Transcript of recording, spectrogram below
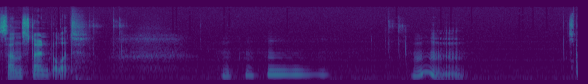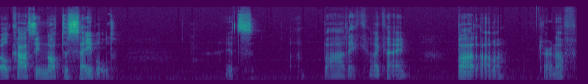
Sunstone bullet. Hmm. Spell casting not disabled. It's bardic. Okay. Bard armor. Fair enough.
